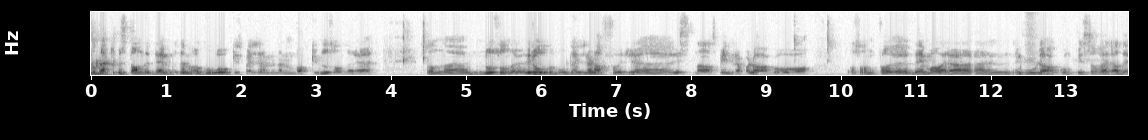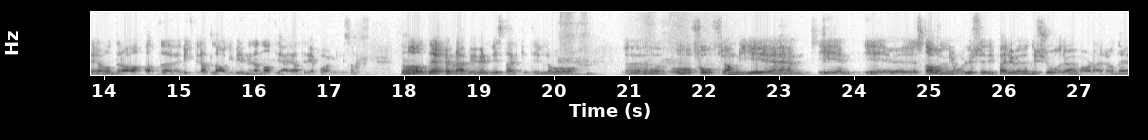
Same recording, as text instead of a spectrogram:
Og det er ikke bestandig dem. De var gode hockeyspillere, men de var ikke noen sånne, sånne, noen sånne rollemodeller da, for resten av spillere på laget. og, og sånn. For det må være en god lagkompis å være det å dra. At det er viktigere at laget vinner enn at jeg har tre poeng. liksom. Så det blei vi veldig sterke til. å, å få fram i, i, i Stavanger Oilers i de, de sju åra jeg var der. Og, det,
